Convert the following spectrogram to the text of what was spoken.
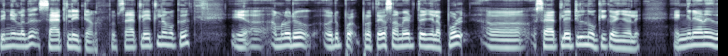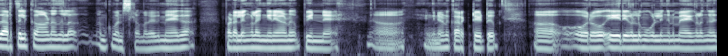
പിന്നെയുള്ളത് സാറ്റലൈറ്റ് ആണ് അപ്പം സാറ്റലൈറ്റിൽ നമുക്ക് നമ്മളൊരു ഒരു പ്രത്യേക സമയം എടുത്തു കഴിഞ്ഞാൽ അപ്പോൾ സാറ്റലൈറ്റിൽ നോക്കിക്കഴിഞ്ഞാൽ എങ്ങനെയാണ് യഥാർത്ഥത്തിൽ കാണുക എന്നുള്ള നമുക്ക് മനസ്സിലാവും. അതായത് മേഘ പടലങ്ങൾ എങ്ങനെയാണ് പിന്നെ എങ്ങനെയാണ് കറക്റ്റായിട്ട് ഓരോ ഏരിയകളുടെ മുകളിൽ ഇങ്ങനെ മേഘങ്ങൾ ഇങ്ങനെ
